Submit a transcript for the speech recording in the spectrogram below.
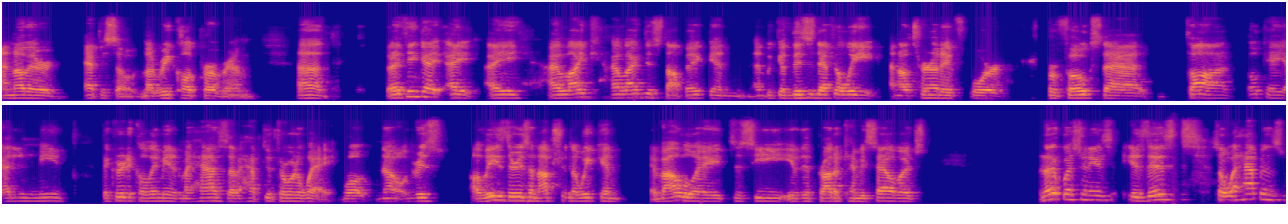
another episode, the recall program. Uh, but I think I, I, I I like I like this topic and, and because this is definitely an alternative for for folks that thought, okay, I didn't meet the critical limit in my house that I have to throw it away. Well, no, there is at least there is an option that we can evaluate to see if the product can be salvaged. Another question is, is this, so what happens,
